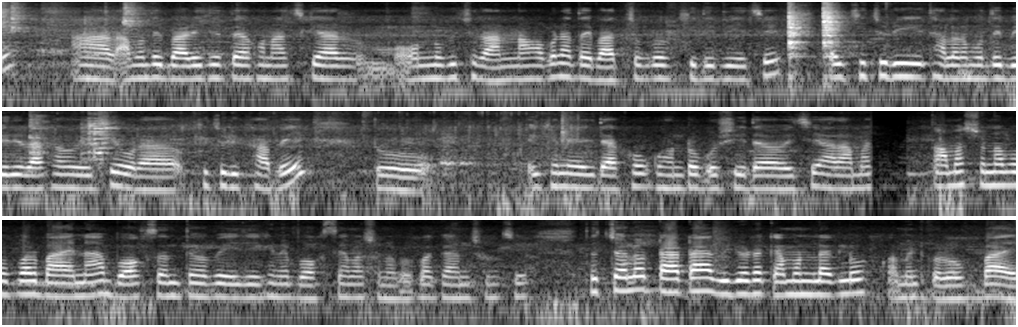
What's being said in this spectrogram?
আর আমাদের বাড়িতে তো এখন আজকে আর অন্য কিছু রান্না হবে না, তাই বাচ্চাগুলোর খিদে পেয়েছে। তাই খিচুড়ি থালার মধ্যে বেড়ে রাখা হয়েছে, ওরা খিচুড়ি খাবে। তো এখানে দেখো ঘন্ট বসিয়ে দেওয়া হয়েছে। আর আমার তো আমার সোনা পাপার বায়না বক্স আনতে হবে। এই যে এখানে বক্সে আমার সোনা পাপা গান শুনছে। তো চলো, টাটা। ভিডিওটা কেমন লাগল? কমেন্ট করো। বাই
